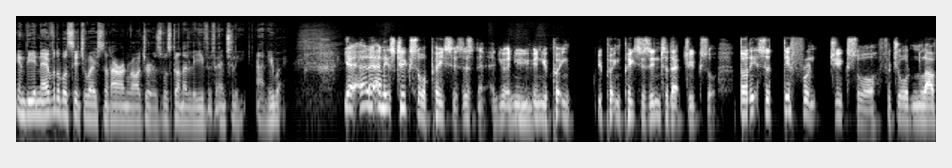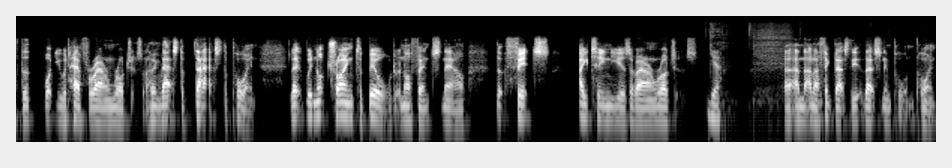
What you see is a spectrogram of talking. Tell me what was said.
in the inevitable situation that Aaron Rodgers was going to leave eventually anyway. Yeah, and, and it's jigsaw pieces, isn't it? And you and you mm. and you're putting you're putting pieces into that jigsaw. But it's a different jigsaw for Jordan Love than what you would have for Aaron Rodgers. I think that's the that's the point. Let, we're not trying to build an offense now that fits 18 years of Aaron Rodgers. Yeah. Uh, and and I think that's the that's an important point.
